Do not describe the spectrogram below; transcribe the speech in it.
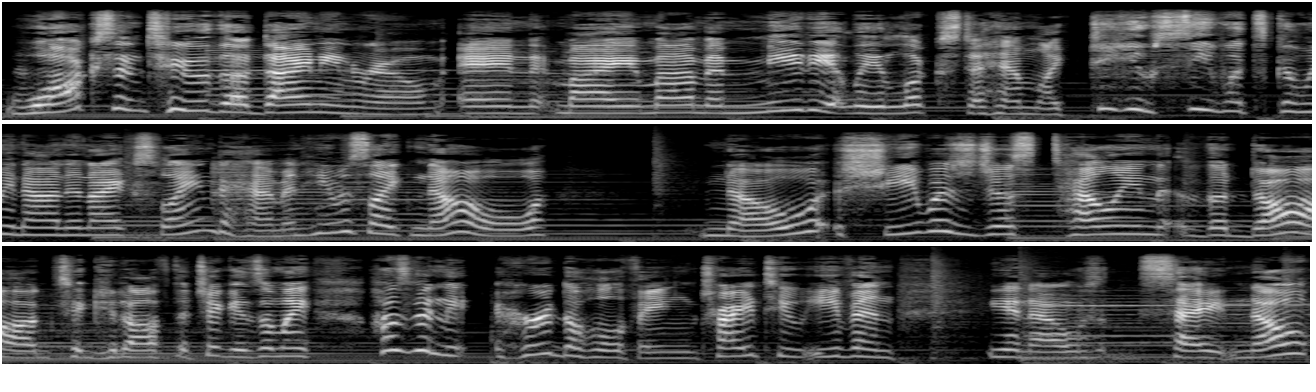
walks into the dining room and my mom immediately looks to him like do you see what's going on and i explained to him and he was like no no she was just telling the dog to get off the chicken so my husband heard the whole thing tried to even you know, say, nope,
